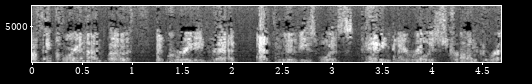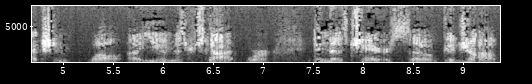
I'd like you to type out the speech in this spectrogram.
think Corey and I both agreed that At the Movies was heading in a really strong direction while uh, you and Mr. Scott were in those chairs. So good job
